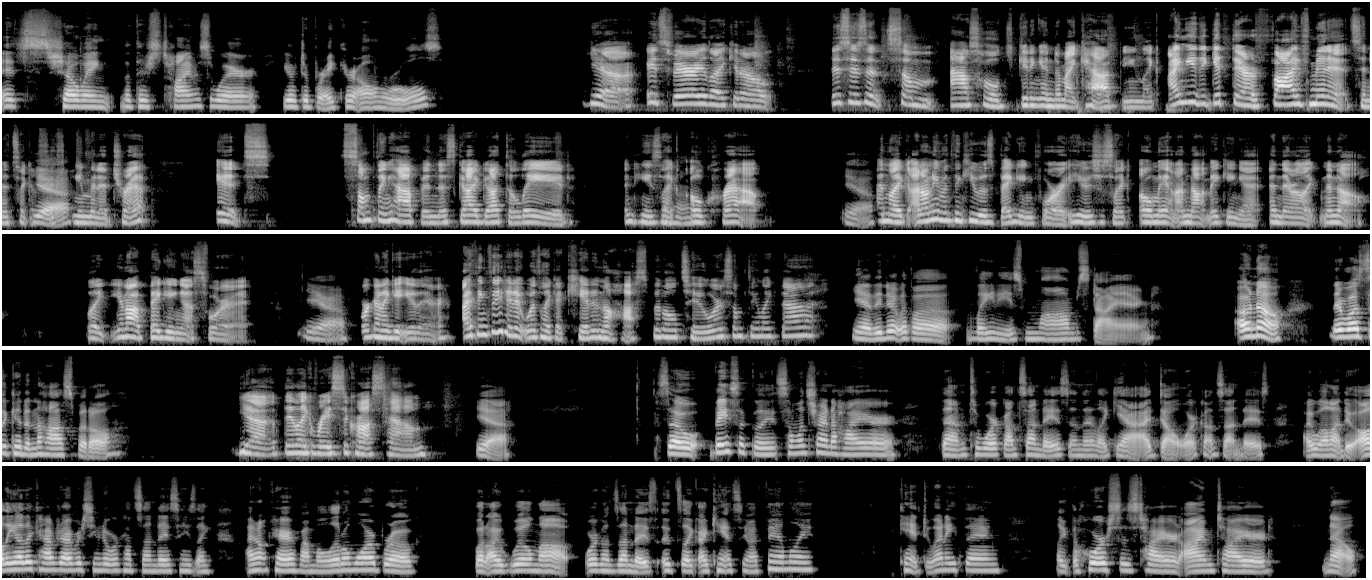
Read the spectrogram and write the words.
it's showing that there's times where you have to break your own rules. Yeah, it's very like, you know, this isn't some asshole getting into my cab being like, I need to get there in five minutes and it's like a yeah. 15 minute trip. It's something happened. This guy got delayed and he's like, uh-huh. oh crap. Yeah. And like, I don't even think he was begging for it. He was just like, oh man, I'm not making it. And they were like, no, no. Like, you're not begging us for it. Yeah. We're going to get you there. I think they did it with like a kid in a hospital too or something like that. Yeah, they did it with a lady's mom's dying. Oh no, there was the kid in the hospital. Yeah, they like raced across town. Yeah. So basically, someone's trying to hire them to work on Sundays, and they're like, Yeah, I don't work on Sundays. I will not do. All the other cab drivers seem to work on Sundays, and he's like, I don't care if I'm a little more broke, but I will not work on Sundays. It's like I can't see my family, can't do anything. Like the horse is tired, I'm tired. No.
